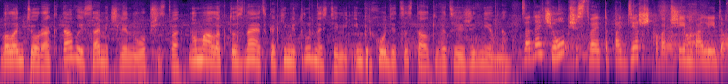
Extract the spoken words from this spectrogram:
волонтеры «Октавы» и сами члены общества. Но мало кто знает, с какими трудностями им приходится сталкиваться ежедневно ежедневно. Задача общества – это поддержка вообще инвалидов,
